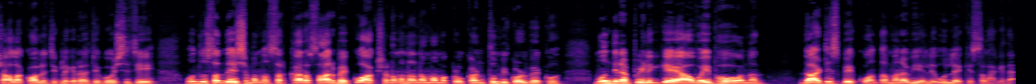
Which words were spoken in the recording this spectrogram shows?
ಶಾಲಾ ಕಾಲೇಜುಗಳಿಗೆ ರಜೆ ಘೋಷಿಸಿ ಒಂದು ಸಂದೇಶವನ್ನು ಸರ್ಕಾರ ಸಾರಬೇಕು, ಆ ಕ್ಷಣವನ್ನು ನಮ್ಮ ಮಕ್ಕಳು ಕಣ್ತುಂಬಿಕೊಳ್ಬೇಕು. ಮುಂದಿನ ಪೀಳಿಗೆಗೆ ಆ ವೈಭವವನ್ನು ದಾಟಿಸಬೇಕು ಅಂತ ಮನವಿಯಲ್ಲಿ ಉಲ್ಲೇಖಿಸಲಾಗಿದೆ.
